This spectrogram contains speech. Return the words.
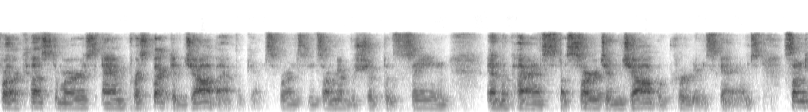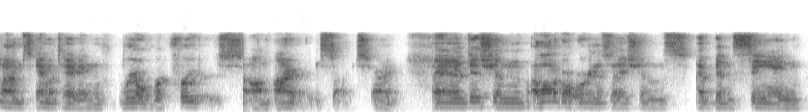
for their customers and prospective job applicants. For instance, our membership has seen in the past a surge in job recruiting scams, sometimes imitating real recruiters on hiring sites, right? In addition, a lot of our organizations have been seeing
